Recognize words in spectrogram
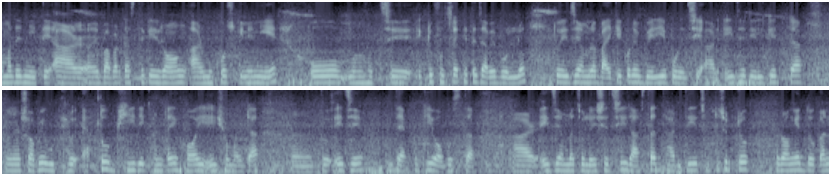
আমাদের নিতে আর বাবার কাছ থেকে রং আর মুখোশ কিনে নিয়ে ও হচ্ছে একটু ফুচকা খেতে যাবে বলল। তো এই যে আমরা বাইকে করে বেরিয়ে পড়েছি আর এই যে রেলগেটটা সবে উঠল, এত ভিড় এখানটায় হয় এই সময়টা। তো এই যে দেখো কি অবস্থা। আর এই যে আমরা চলে এসেছি, রাস্তার ধার দিয়ে ছোট্ট ছোট্ট রঙের দোকান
